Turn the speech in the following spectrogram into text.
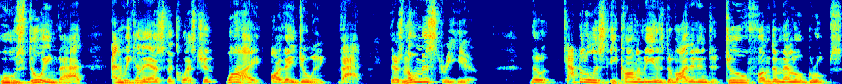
who's doing that. And we can ask the question, why are they doing that? There's no mystery here. The capitalist economy is divided into two fundamental groups.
